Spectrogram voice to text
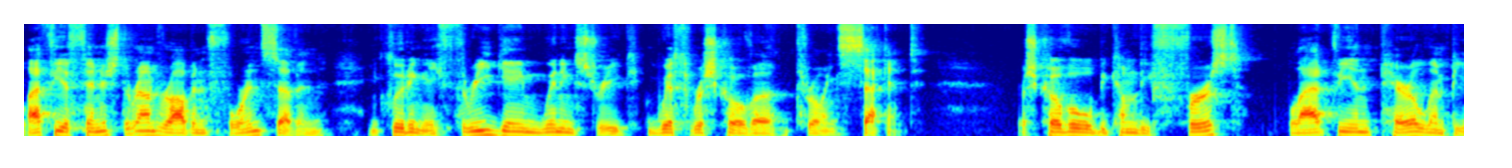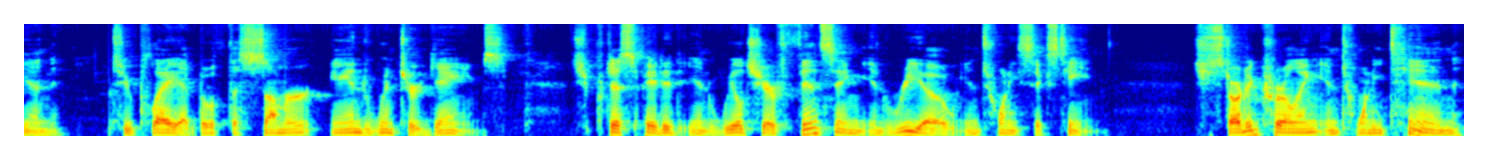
Latvia finished the round robin 4 and 7 including a three game winning streak with Rožkova throwing second. Rožkova will become the first Latvian Paralympian to play at both the summer and winter games. She participated in wheelchair fencing in Rio in 2016. She started curling in 2010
